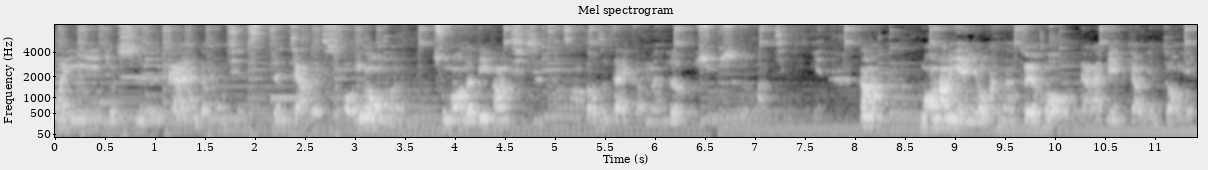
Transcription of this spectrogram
万一就是感染的风险增加的时候，因为我们除毛的地方其实常常都是在一个闷热不舒适的环境里面，那毛囊炎有可能最后感染变比较严重，演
